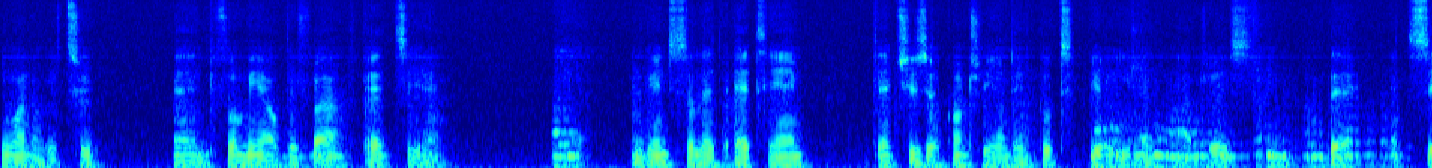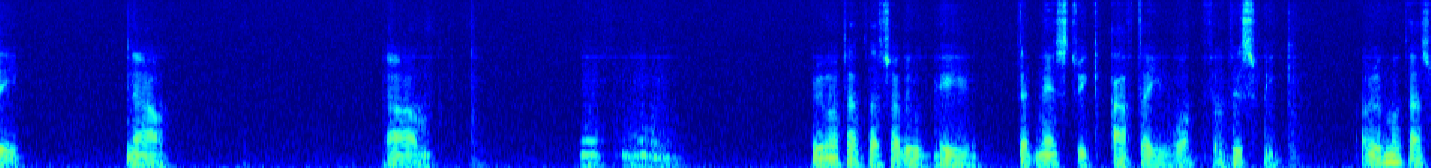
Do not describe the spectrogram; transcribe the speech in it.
one of the two. And for me i'll prefer atm I'm going to select ATM then choose your country and then put your email address there. And see. Now um, Remotasks actually will pay you the next week after you work for this week. On Remotasks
